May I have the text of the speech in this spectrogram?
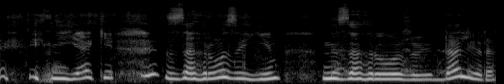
і ніякі загрози їм не загрожують. Да, Ліра?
